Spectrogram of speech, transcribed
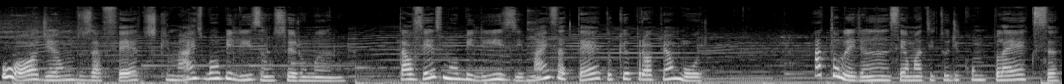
O ódio é um dos afetos que mais mobilizam o ser humano. Talvez mobilize mais até do que o próprio amor. A tolerância é uma atitude complexa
